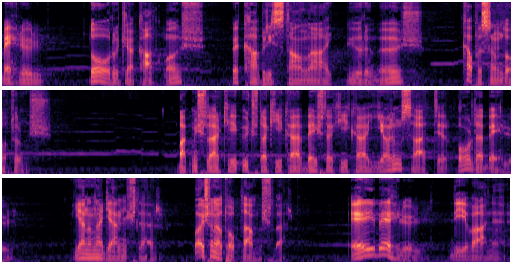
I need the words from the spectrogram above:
Behlül doğruca kalkmış ve kabristanlığa yürümüş, kapısında oturmuş. Bakmışlar ki üç dakika, beş dakika, yarım saattir orada Behlül. Yanına gelmişler. başına toplanmışlar. Ey Behlül divane!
